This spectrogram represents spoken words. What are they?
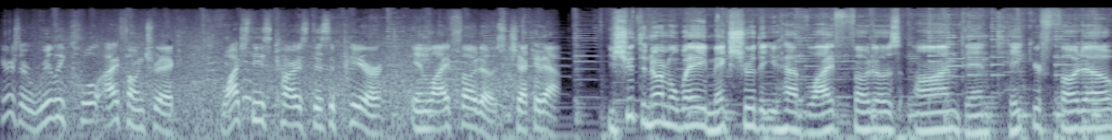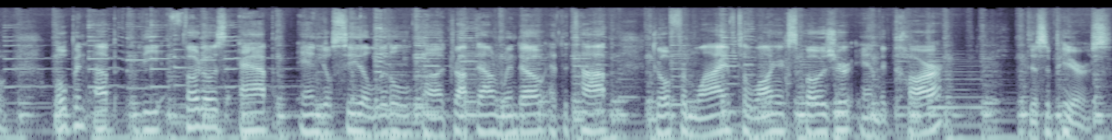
Here's a really cool iPhone trick. Watch these cars disappear in live photos. Check it out. You shoot the normal way, make sure that you have live photos on, then take your photo, open up the Photos app, and you'll see a little uh, drop down window at the top. Go from live to long exposure, and the car disappears.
